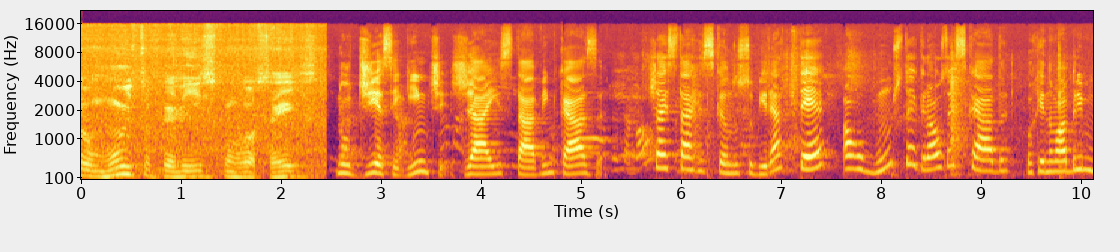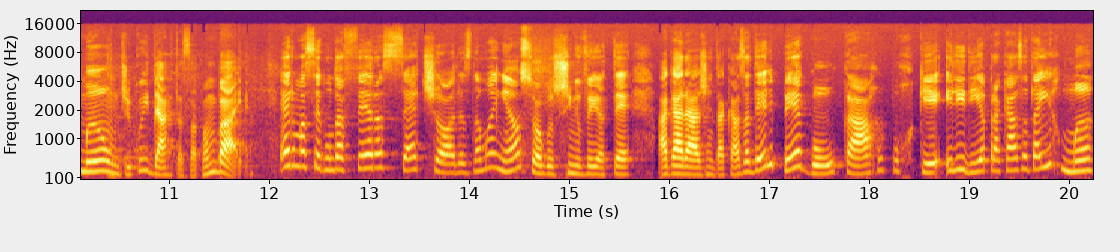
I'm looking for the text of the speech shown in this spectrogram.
Estou muito feliz com vocês. No dia seguinte, já estava em casa. Já está arriscando subir até alguns degraus da escada, porque não abre mão de cuidar da samambaia. Era uma segunda-feira, sete horas da manhã. O seu Agostinho veio até a garagem da casa dele, pegou o carro, porque ele iria para a casa da irmã,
